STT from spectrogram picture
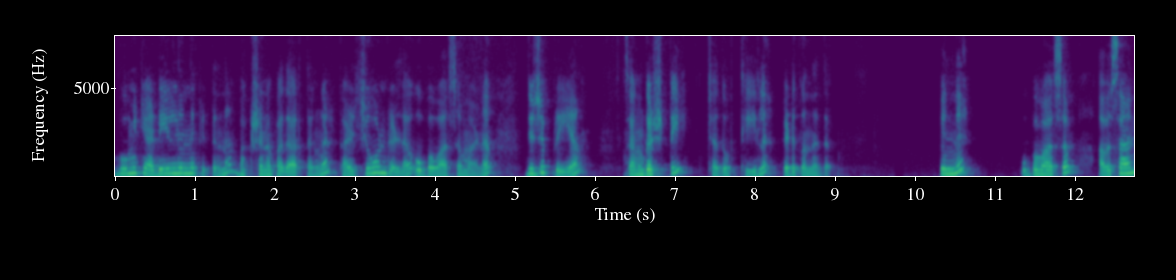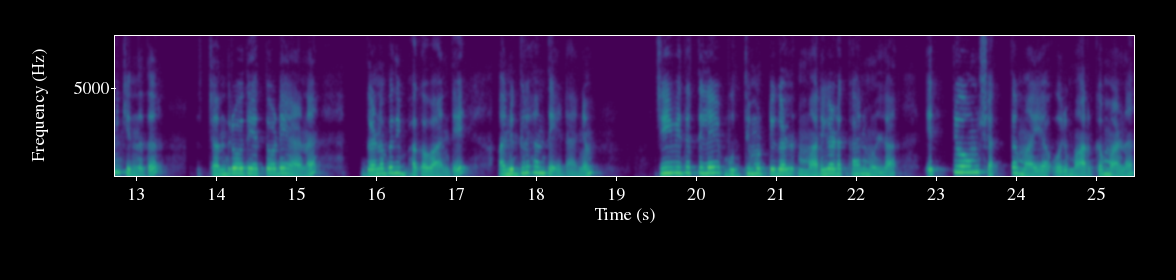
ഭൂമിക്ക് അടിയിൽ നിന്ന് കിട്ടുന്ന ഭക്ഷണ പദാർത്ഥങ്ങൾ കഴിച്ചുകൊണ്ടുള്ള ഉപവാസമാണ് ദ്വിജപ്രിയ സംഘഷ്ടി ചതുർത്ഥിയിൽ എടുക്കുന്നത്. പിന്നെ ഉപവാസം അവസാനിക്കുന്നത് ചന്ദ്രോദയത്തോടെയാണ്. ഗണപതി ഭഗവാന്റെ അനുഗ്രഹം തേടാനും ജീവിതത്തിലെ ബുദ്ധിമുട്ടുകൾ മറികടക്കാനുമുള്ള ഏറ്റവും ശക്തമായ ഒരു മാർഗമാണ്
